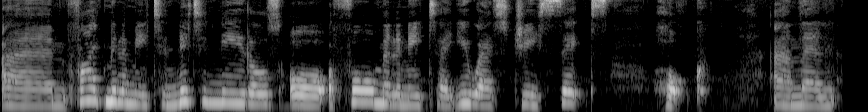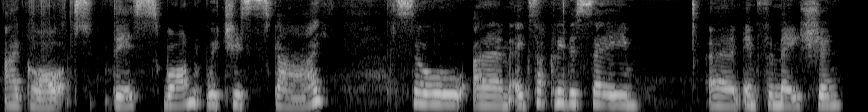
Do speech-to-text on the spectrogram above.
um, 5 millimeter knitting needles or a 4 millimeter US G6 hook. And then I got this one which is Sky. So um, exactly the same um, information.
